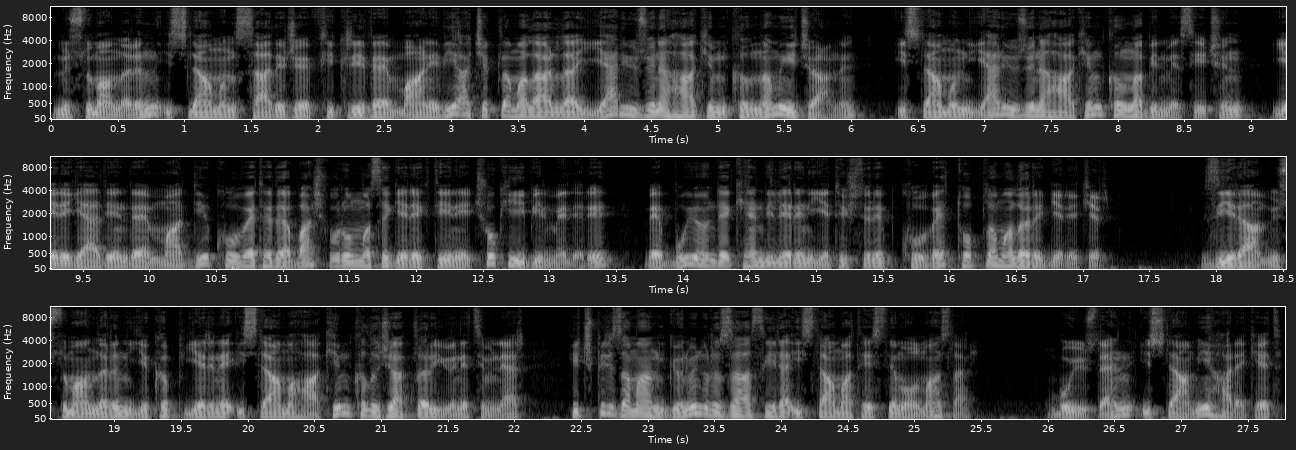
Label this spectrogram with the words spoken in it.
Müslümanların İslam'ın sadece fikri ve manevi açıklamalarla yeryüzüne hakim kılınamayacağını, İslam'ın yeryüzüne hakim kılınabilmesi için yeri geldiğinde maddi kuvvete de başvurulması gerektiğini çok iyi bilmeleri ve bu yönde kendilerini yetiştirip kuvvet toplamaları gerekir. Zira Müslümanların yıkıp yerine İslam'ı hakim kılacakları yönetimler, hiçbir zaman gönül rızasıyla İslam'a teslim olmazlar. Bu yüzden İslami hareket,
